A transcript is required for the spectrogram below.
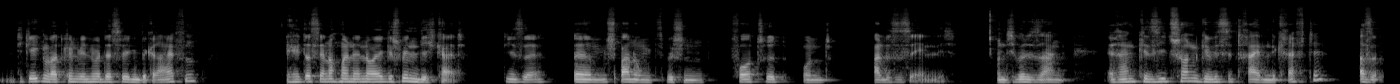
die Gegenwart können wir nur deswegen begreifen, erhält das ja nochmal eine neue Geschwindigkeit. Diese ähm, Spannung zwischen Fortschritt und alles ist ähnlich. Und ich würde sagen, Ranke sieht schon gewisse treibende Kräfte. Also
